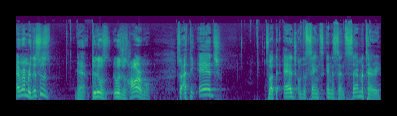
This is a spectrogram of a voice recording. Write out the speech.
And remember, this was, yeah, dude, it was it was just horrible. So at the edge, so at the edge of the Saints Innocent Cemetery,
